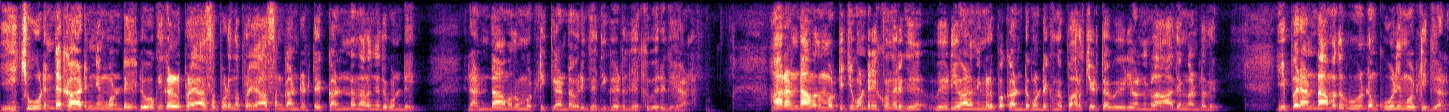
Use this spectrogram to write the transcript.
ഈ ചൂടിന്റെ കാഠിന്യം കൊണ്ട് രോഗികൾ പ്രയാസപ്പെടുന്ന പ്രയാസം കണ്ടിട്ട് കണ്ണ് നിറഞ്ഞതുകൊണ്ട് രണ്ടാമതും ഒട്ടിക്കേണ്ട ഒരു ഗതികേടിലേക്ക് വരികയാണ്. ആ രണ്ടാമതും ഒട്ടിച്ചുകൊണ്ടിരിക്കുന്ന ഒരു വീഡിയോ ആണ് നിങ്ങളിപ്പോൾ കണ്ടുകൊണ്ടിരിക്കുന്നത്. പറിച്ചെടുത്ത വീഡിയോ ആണ് നിങ്ങൾ ആദ്യം കണ്ടത്. ഇപ്പോൾ രണ്ടാമത് വീണ്ടും കൂളിംഗ് ഒട്ടിക്കുകയാണ്.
